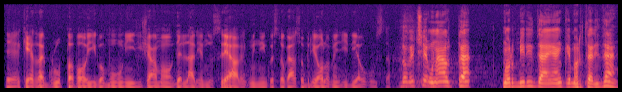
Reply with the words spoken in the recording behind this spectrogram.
eh, che raggruppa poi i comuni diciamo, dell'area industriale, quindi in questo caso Priolo, Medili e Augusta. Dove c'è un'alta morbidità e anche mortalità.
